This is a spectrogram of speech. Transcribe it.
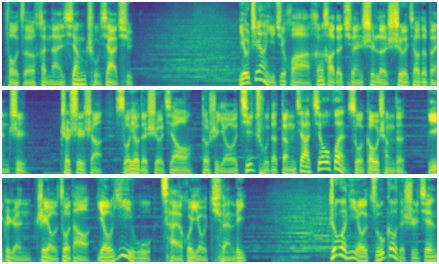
否则很难相处下去。有这样一句话，很好的诠释了社交的本质：这世上所有的社交都是由基础的等价交换所构成的。一个人只有做到有义务，才会有权利。如果你有足够的时间，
